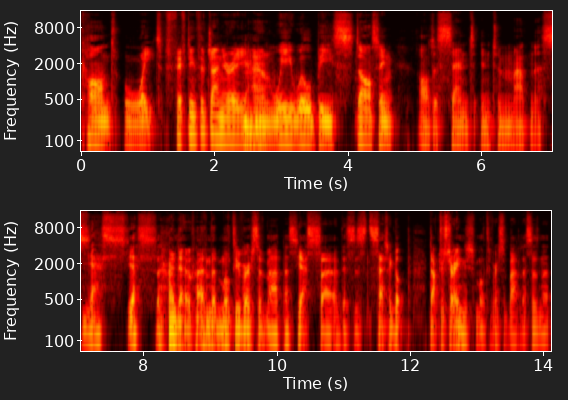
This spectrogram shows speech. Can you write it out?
Can't wait. 15th of January, mm-hmm. and we will be starting our descent into madness. Yes, yes, I know. And the multiverse of madness. Yes, uh, this is setting up Doctor Strange multiverse of madness, isn't it?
